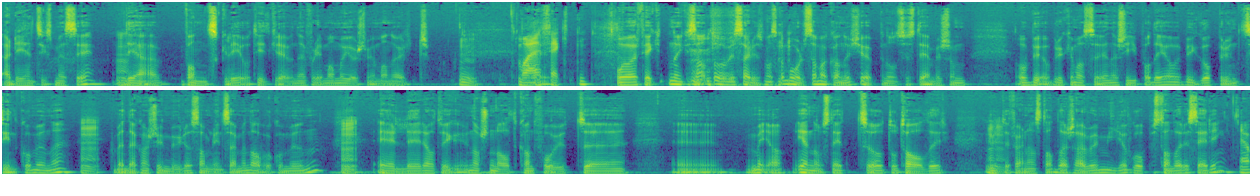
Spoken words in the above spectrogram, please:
er det hensiktsmessig? Mm. Det er vanskelig og tidkrevende fordi man må gjøre så mye manuelt. Mm. Hva er effekten? Og effekten, ikke sant? Og særlig hvis man skal måle seg. Man kan jo kjøpe noen systemer som, og, og bruke masse energi på det og bygge opp rundt sin kommune. Mm. Men det er kanskje umulig å sammenligne seg med nabokommunen. Mm. Eller at vi nasjonalt kan få ut eh, med, ja, gjennomsnitt og totaler Mm. ut ifra standard. Så er det mye å gå på standardisering. Ja.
